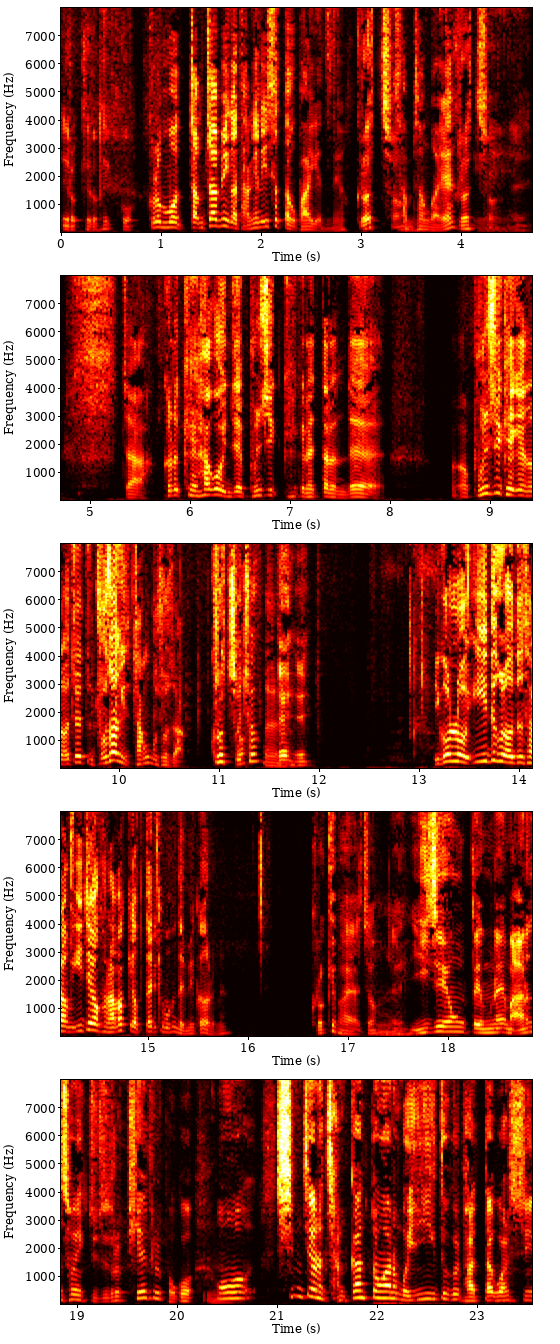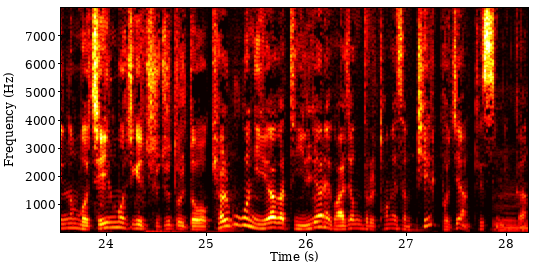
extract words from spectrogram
이렇게도 했고 그럼 뭐 짬짬이가 당연히 있었다고 봐야겠네요. 그렇죠. 삼성과의. 그렇죠. 예. 예. 자 그렇게 하고 이제 분식 해결했다는데 어, 분식 회계는 어쨌든 조작이 장부 조작. 그렇죠. 그렇죠? 예, 예. 예. 이걸로 이득을 얻은 사람은 이재용 하나밖에 없다 이렇게 보면 됩니까 그러면? 그렇게 봐야죠. 음. 예. 이재용 때문에 많은 소액주주들 피해를 보고, 어, 심지어는 잠깐 동안은 뭐 이득을 봤다고 할 수 있는 뭐 제일모직의 주주들도 결국은 음. 이와 같은 일련의 과정들을 통해서는 피해를 보지 않겠습니까?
